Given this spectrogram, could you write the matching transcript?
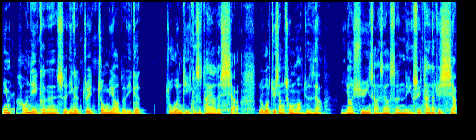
因为好问题可能是一个最重要的一个主问题，可是他要在想，如果就像春黄就是这样，你要薰衣草还是要森林？所以他要去想，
